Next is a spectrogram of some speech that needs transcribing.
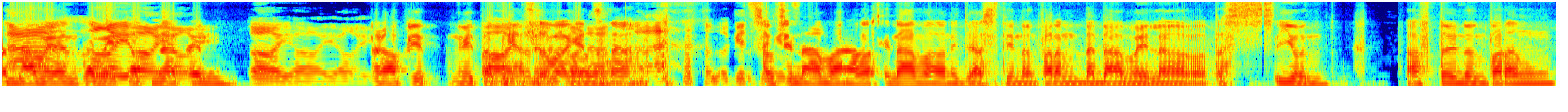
ang dami yun, Ah, okay, up okay, natin. Okay, okay, okay. Nakapit, meet up Okay, natin. Ba? Gets na. Gets So gets sinama ako, sinama ako ni Justin nun, parang nadamay lang ako. Tapos yun, after nun, parang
